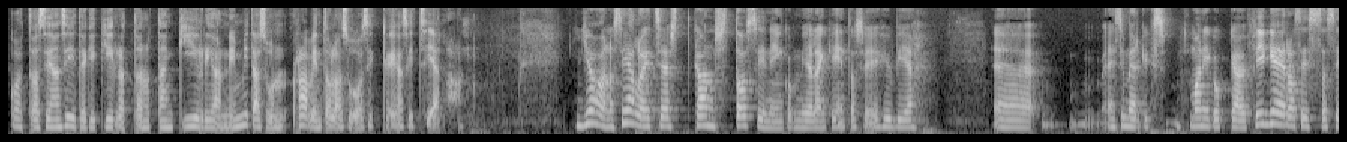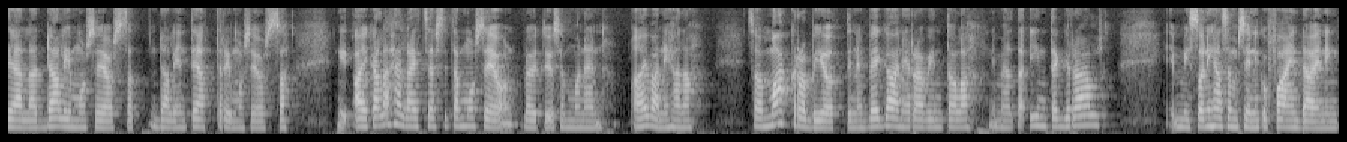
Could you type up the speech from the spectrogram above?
kun olet tosiaan siitäkin kirjoittanut tämän kirjan, niin mitä sun ravintolasuosikkeja sitten siellä on? Joo, no siellä on itse asiassa myös tosi niin kuin, mielenkiintoisia hyviä. Esimerkiksi moni kun käy Figuerosissa siellä Dalimuseossa, Dalin teatterimuseossa, niin aika lähellä itse asiassa sitä museoon löytyy semmoinen aivan ihana, se on makrobioottinen vegaaniravintola nimeltä Integral, missä on ihan semmoisia niin fine dining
